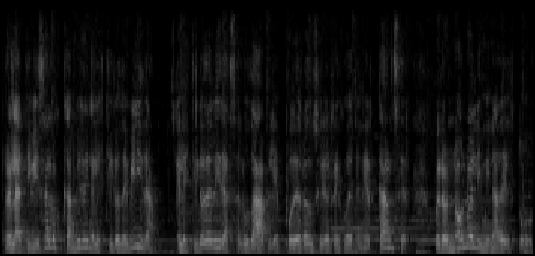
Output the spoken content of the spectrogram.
Relativiza los cambios en el estilo de vida. El estilo de vida saludable puede reducir el riesgo de tener cáncer, pero no lo elimina del todo.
